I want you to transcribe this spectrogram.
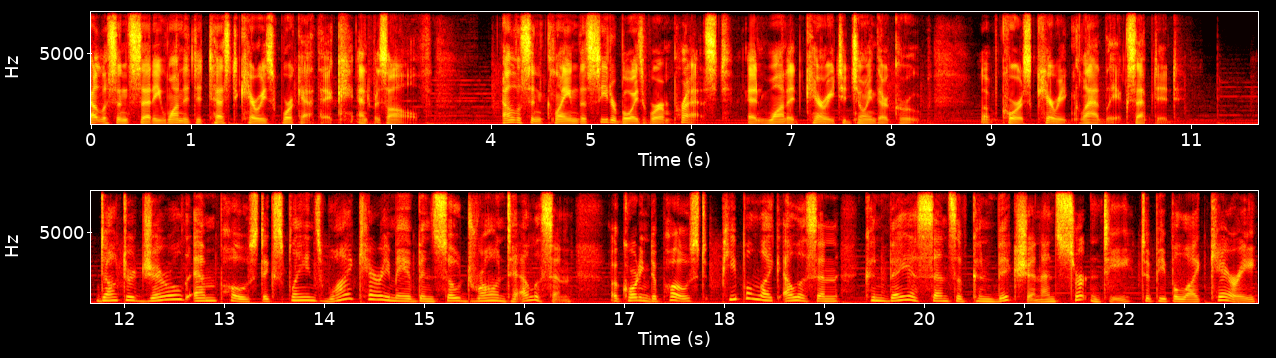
Ellison said he wanted to test Kerry's work ethic and resolve. Ellison claimed the Cedar Boys were impressed and wanted Kerry to join their group. Of course, Kerry gladly accepted. Dr. Jerrold M. Post explains why Kerry may have been so drawn to Ellison. According to Post, people like Ellison convey a sense of conviction and certainty to people like Kerry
